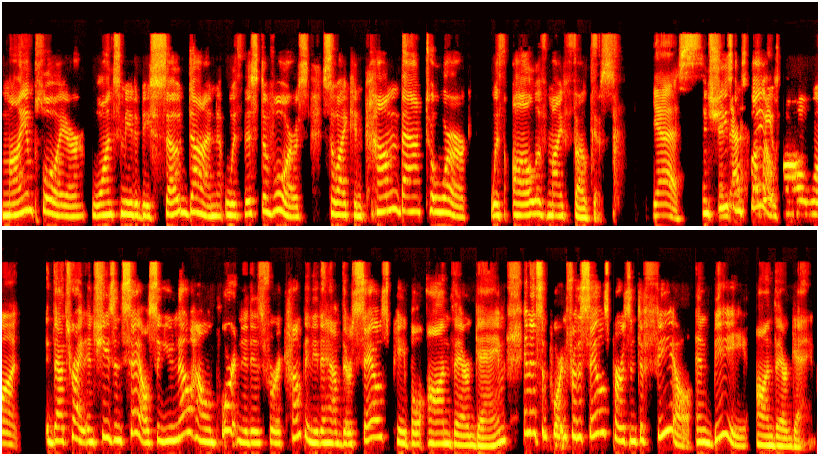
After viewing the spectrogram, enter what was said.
my employer wants me to be so done with this divorce so I can come back to work with all of my focus. Yes. And she's and in sales. all want. That's right. And she's in sales. So you know how important it is for a company to have their salespeople on their game. And it's important for the salesperson to feel and be on their game.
